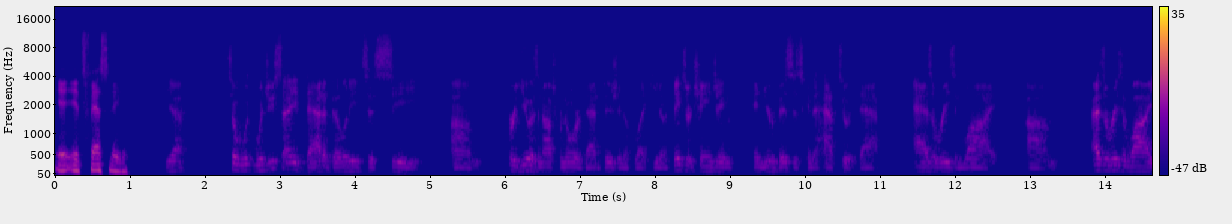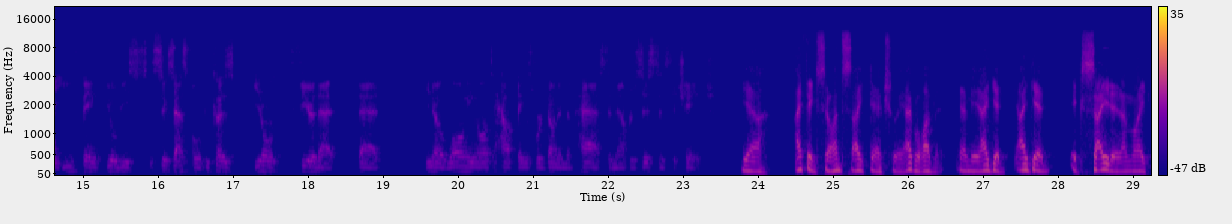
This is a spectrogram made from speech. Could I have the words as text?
It, it's fascinating. Yeah. So w- would you say that ability to see, um, for you as an entrepreneur, that vision of like you know things are changing and your business is going to have to adapt as a reason why um, as a reason why you think you'll be successful because you don't fear that that you know longing on to how things were done in the past and that resistance to change. Yeah i think so. I'm psyched actually. I love it. I mean i get i get excited. I'm like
